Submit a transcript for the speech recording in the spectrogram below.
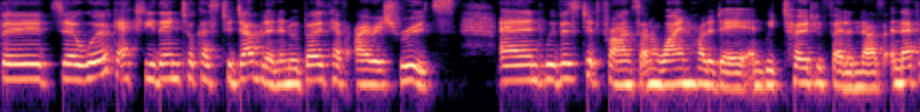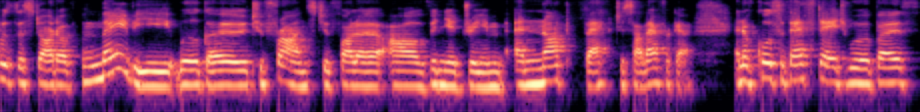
But uh, work actually then took us to Dublin, and we both have Irish roots. And we visited France on a wine holiday, and we totally fell in love. And that was the start of maybe we'll go to France to follow our vineyard dream and not back to South Africa. And of course, at that stage, we were both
